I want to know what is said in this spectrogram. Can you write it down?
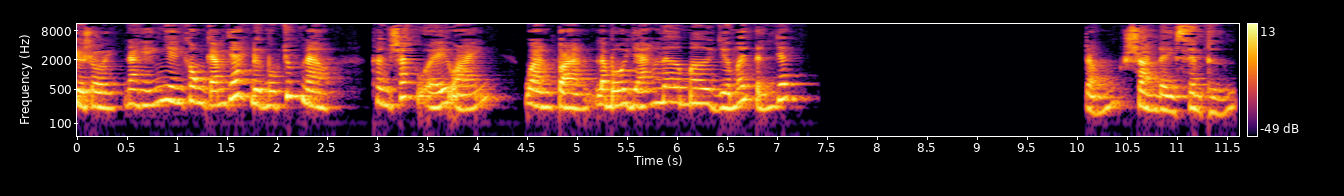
vừa rồi, nàng hiển nhiên không cảm giác được một chút nào, thân sắc uể oải, hoàn toàn là bộ dạng lơ mơ vừa mới tỉnh giấc. Trẫm sang đây xem thử.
